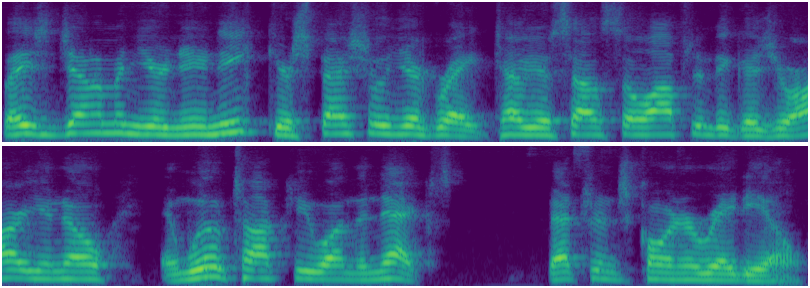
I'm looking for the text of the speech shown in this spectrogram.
Ladies and gentlemen, you're unique, you're special, and you're great. Tell yourself so often because you are, you know, and we'll talk to you on the next Veterans Corner Radio.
